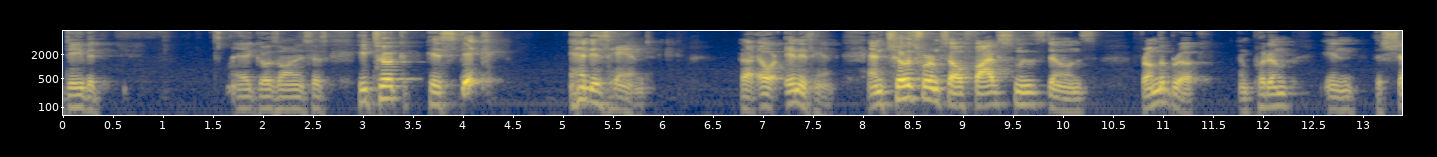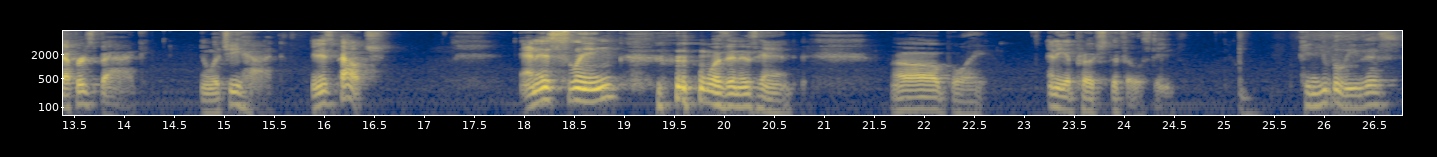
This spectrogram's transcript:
David, it goes on and says, he took his stick and his hand, uh, or in his hand, and chose for himself five smooth stones from the brook and put them in the shepherd's bag in which he had in his pouch. And his sling was in his hand. Oh boy. And he approached the Philistine. Can you believe this?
